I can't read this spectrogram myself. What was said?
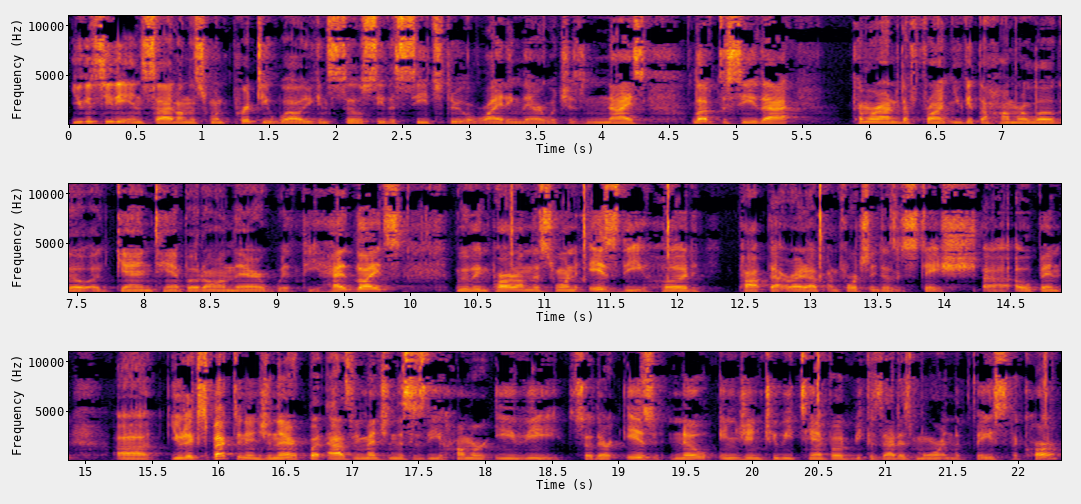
You can see the inside on this one pretty well. You can still see the seats through the lighting there, which is nice. Love to see that. Come around to the front, you get the Hummer logo again tampoed on there with the headlights. Moving part on this one is the hood. Pop that right up. Unfortunately, doesn't stay uh, open. Uh, you'd expect an engine there, but as we mentioned, this is the Hummer EV. So there is no engine to be tampoed because that is more in the base of the car.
